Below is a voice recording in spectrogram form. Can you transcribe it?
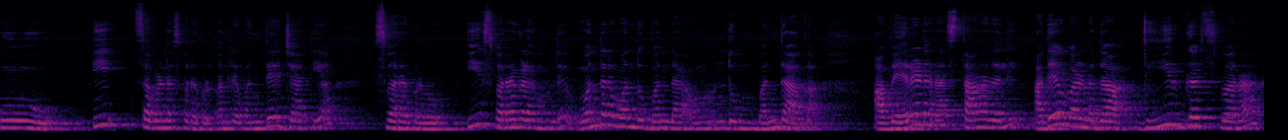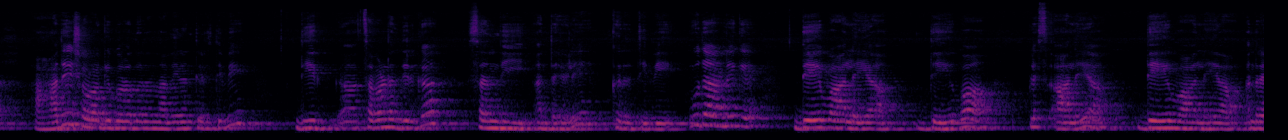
ಊ ಈ ಸವರ್ಣ ಸ್ವರಗಳು ಅಂದರೆ ಒಂದೇ ಜಾತಿಯ ಸ್ವರಗಳು. ಈ ಸ್ವರಗಳ ಮುಂದೆ ಒಂದರ ಒಂದು ಬಂದ, ಒಂದು ಬಂದಾಗ ಅವೆರಡರ ಸ್ಥಾನದಲ್ಲಿ ಅದೇ ವರ್ಣದ ದೀರ್ಘ ಸ್ವರ ಆದೇಶವಾಗಿ ಬರೋದನ್ನು ನಾವೇನಂತ ಹೇಳ್ತೀವಿ? ದೀರ್ಘ ಸವರ್ಣ ದೀರ್ಘ ಸಂಧಿ ಅಂತ ಹೇಳಿ ಕರಿತೀವಿ. ಉದಾಹರಣೆಗೆ ದೇವಾಲಯ, ದೇವ ಪ್ಲಸ್ ಆಲಯ, ದೇವಾಲಯ. ಅಂದರೆ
